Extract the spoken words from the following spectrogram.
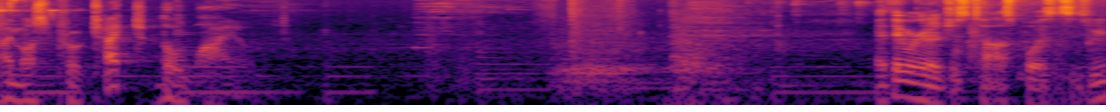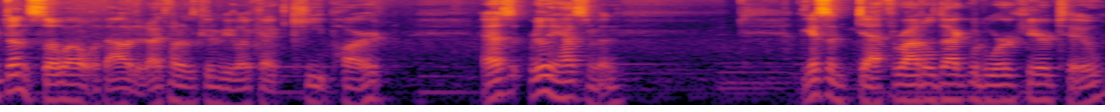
I must protect the wild. I think we're gonna just toss Poison Seeds. We've done so well without it. I thought it was gonna be like a key part. It has, really hasn't been. I guess a Death Rattle deck would work here too.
